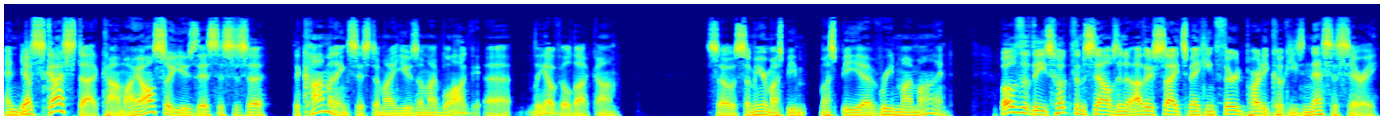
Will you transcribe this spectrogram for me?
And Yep. Disqus.com. I also use this. This is a the commenting system I use on my blog, uh, Leoville.com. So some Samir must be must be uh, reading my mind. Both of these hook themselves into other sites, making third-party cookies necessary.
